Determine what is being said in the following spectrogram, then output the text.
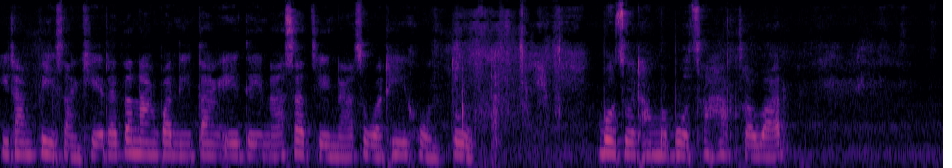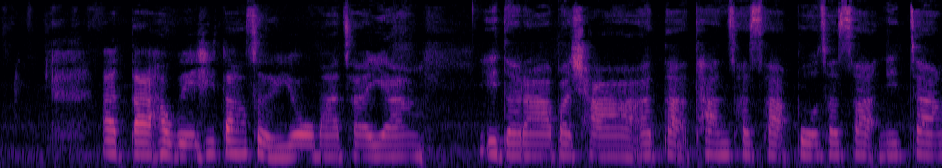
อิทัมปีสังเครัตนางปณิตัง เอเตนะสัจเจนะสุวัติโขนตุ บทสวดธรรมบทสหักสวัสด อัตตาหเวชิตังเสยโยมาจายัง อิตราปชา อัตตะทันสสะโปสสะนิจัง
